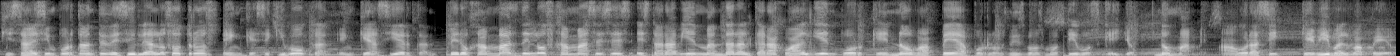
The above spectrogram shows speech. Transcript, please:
Quizá es importante decirle a los otros en que se equivocan, en que aciertan, pero jamás de los jamases estará bien mandar al carajo a alguien porque no vapea por los mismos motivos que yo. No mames. Ahora sí, que viva el vapeo.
